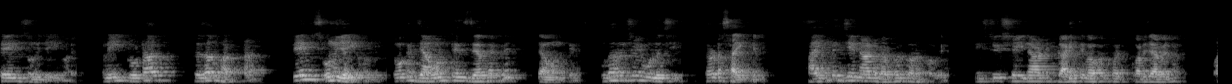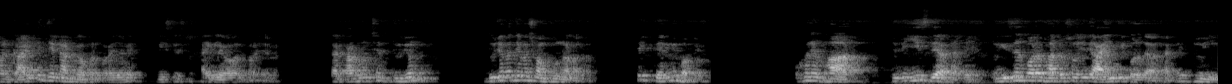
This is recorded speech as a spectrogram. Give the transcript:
টেন্স অনুযায়ী হয়। মানে এই টোটাল ফ্রেজার ভাবটা টেন্স অনুযায়ী হবে। তোমাকে যেমন টেন্স দেওয়া থাকবে, তেমন টেন্স উদাহরণ হিসেবে বলেছি, ধরো একটা সাইকেল সাইকেলের যে নাট ব্যবহার করা হবে, নিশ্চয়ই সেই নাট গাড়িতে ব্যবহার করা যাবে না। আর গাড়িতে যে নাট ব্যবহার করা যাবে, নিশ্চয়ই সাইকেলে ব্যবহার করা যাবে তার কারণ হচ্ছে দুজন, দুজনের জন্য সম্পূর্ণ আলাদা। ঠিক তেমনি হবে ওখানে ভার যদি ইজ দেওয়া থাকে ইজের পরে ভার্বের সঙ্গে যদি আইনজি করে দেওয়া থাকে ডুইং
